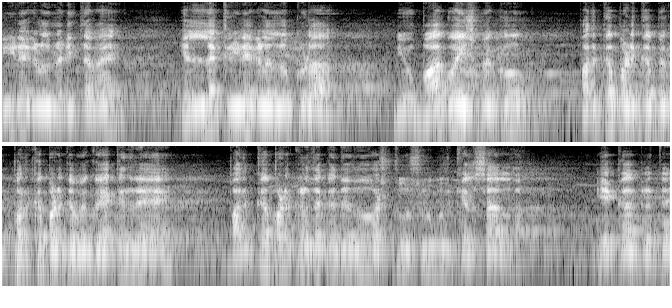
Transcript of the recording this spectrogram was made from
ಕ್ರೀಡೆಗಳು ನಡೀತವೆ. ಎಲ್ಲ ಕ್ರೀಡೆಗಳಲ್ಲೂ ಕೂಡ ನೀವು ಭಾಗವಹಿಸಬೇಕು, ಪದಕ ಪಡ್ಕೋಬೇಕು ಪದಕ ಪಡ್ಕೋಬೇಕು. ಯಾಕಂದರೆ ಪದಕ ಪಡ್ಕೊಳ್ತಕ್ಕಂಥದ್ದು ಅಷ್ಟು ಸುಲಭದ ಕೆಲಸ ಅಲ್ಲ. ಏಕಾಗ್ರತೆ,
